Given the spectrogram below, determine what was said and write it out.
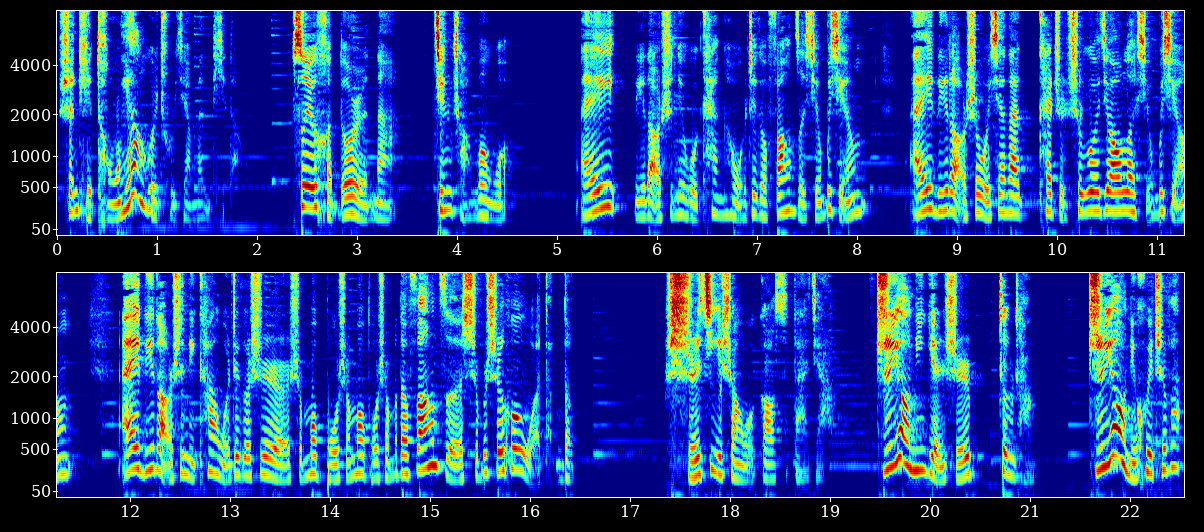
身体同样会出现问题的。所以很多人呢，经常问我。哎，李老师，你给我看看我这个方子行不行？哎，李老师，我现在开始吃阿胶了，行不行？哎，李老师，你看我这个是什么补什么补什么的方子，适不适合我？等等。实际上，我告诉大家，只要你饮食正常，只要你会吃饭，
